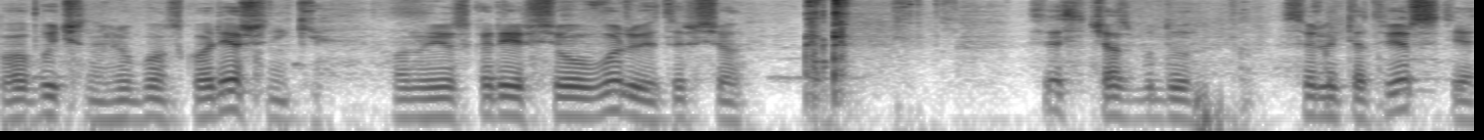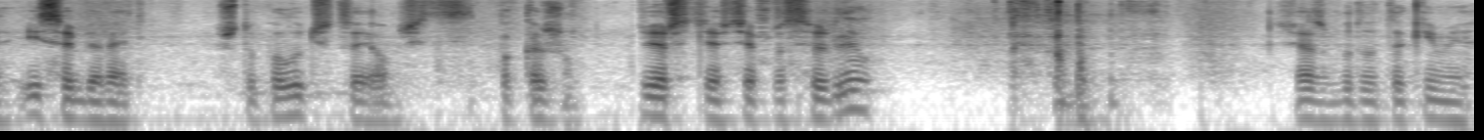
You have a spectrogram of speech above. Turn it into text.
в обычной любом скворечнике, он ее, скорее всего, вырвет и все. Я сейчас буду сверлить отверстия и собирать. Что получится, я вам сейчас покажу. Отверстия все просверлил. Сейчас буду такими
